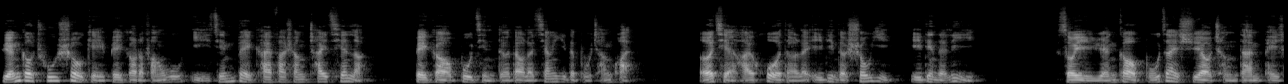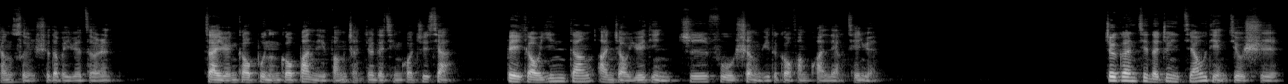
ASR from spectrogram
原告出售给被告的房屋已经被开发商拆迁了，被告不仅得到了相应的补偿款，而且还获得了一定的收益、一定的利益，所以原告不再需要承担赔偿损失的违约责任。在原告不能够办理房产证的情况之下，被告应当按照约定支付剩余的购房款两千元。这个案件的争议焦点就是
